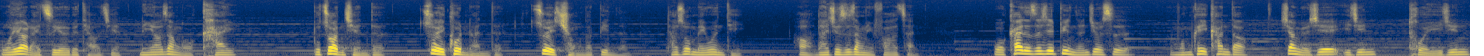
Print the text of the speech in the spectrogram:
我要来只有一个条件，你要让我开不赚钱的、最困难的、最穷的病人。他说没问题，好，来就是让你发展。我开的这些病人就是我们可以看到，像有些已经腿已经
